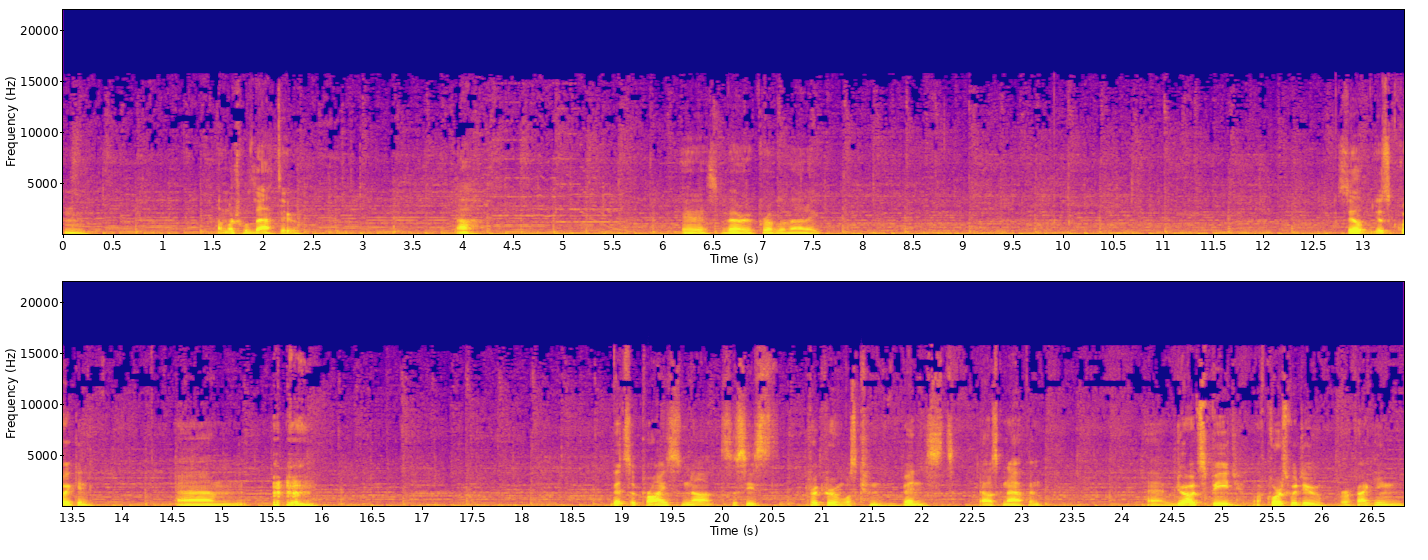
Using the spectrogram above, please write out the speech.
Mm. How much will that do? Ah. It is very problematic. Still, just quicken. Um, bit surprised not to see Trick Room was convinced that was gonna happen. Uh, we do outspeed, of course we do. We're fucking.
